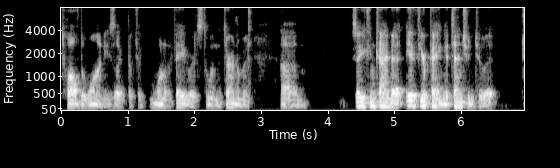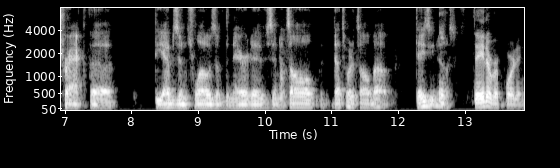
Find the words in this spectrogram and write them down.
twelve to one. He's like the one of the favorites to win the tournament. Um, so you can kind of, if you're paying attention to it, track the the ebbs and flows of the narratives, and it's all that's what it's all about. Daisy knows. Data reporting.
